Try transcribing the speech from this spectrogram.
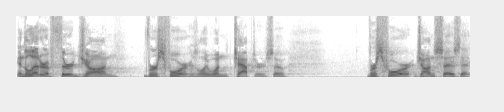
In the letter of 3 John, verse 4, there's only one chapter, so verse 4, John says that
